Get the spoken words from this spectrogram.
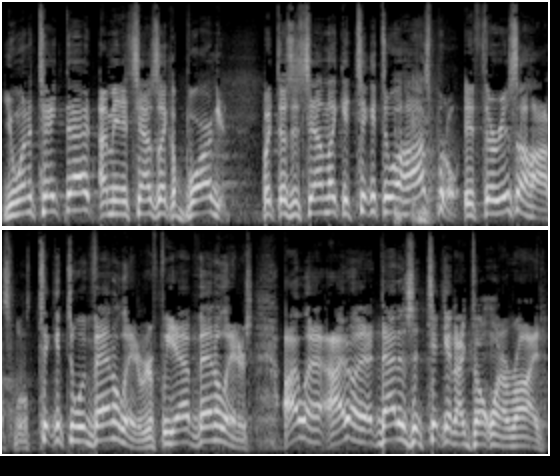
You want to take that? I mean, it sounds like a bargain. But does it sound like a ticket to a hospital? If there is a hospital, ticket to a ventilator. If we have ventilators, I want. I don't. That is a ticket I don't want to ride.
